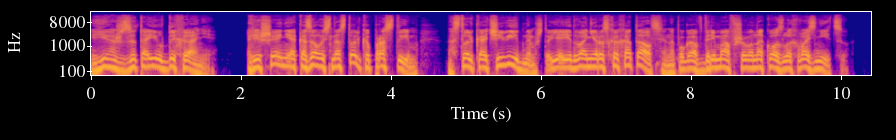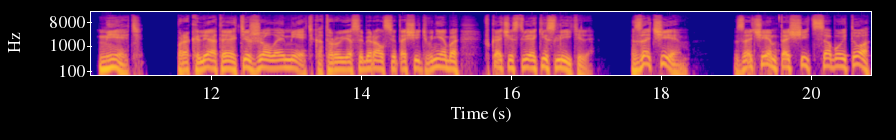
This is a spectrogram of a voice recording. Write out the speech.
Я аж затаил дыхание. Решение оказалось настолько простым, настолько очевидным, что я едва не расхохотался, напугав дремавшего на козлах возницу. Медь! Проклятая тяжелая медь, которую я собирался тащить в небо в качестве окислителя. Зачем? Зачем тащить с собой то,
